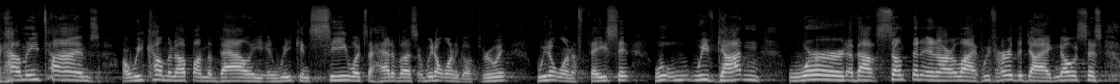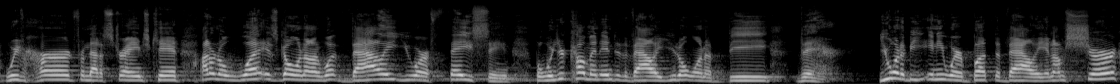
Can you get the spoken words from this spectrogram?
Like, how many times are we coming up on the valley and we can see what's ahead of us and we don't want to go through it? We don't want to face it. We've gotten word about something in our life. We've heard the diagnosis. We've heard from that estranged kid. I don't know what is going on, what valley you are facing, but when you're coming into the valley, you don't want to be there. You want to be anywhere but the valley. And I'm sure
